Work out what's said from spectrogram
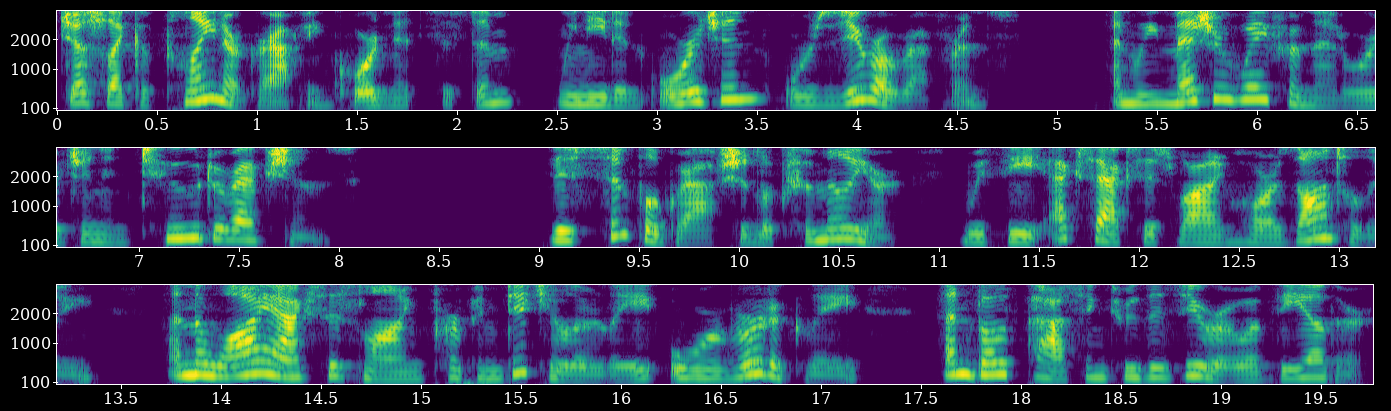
Just like a planar graphing coordinate system, we need an origin or zero reference, and we measure away from that origin in two directions. This simple graph should look familiar, with the x-axis lying horizontally and the y-axis lying perpendicularly or vertically, and both passing through the zero of the other.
